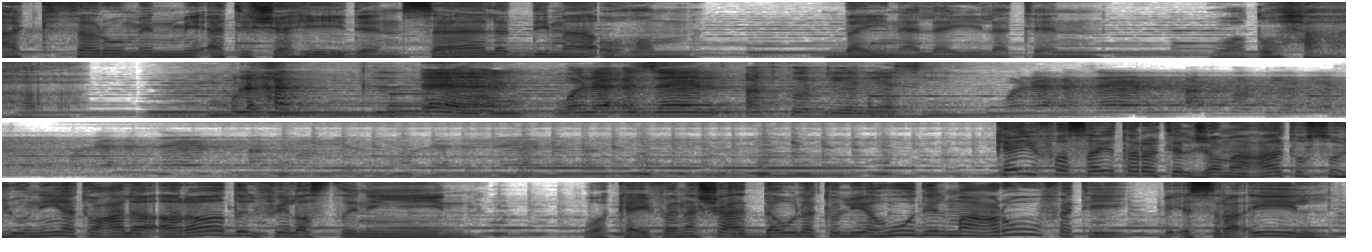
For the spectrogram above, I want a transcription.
أكثر من مئة شهيد سالت دماؤهم بين ليلة وضحاها. ولحد الآن ولا أزال أذكر دير ياسين ولا أزال أذكر دير ياسين ولا أزال أذكر دير كيف سيطرت الجماعات الصهيونية على أراضي الفلسطينيين؟ وكيف نشأت دولة اليهود المعروفة بإسرائيل؟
